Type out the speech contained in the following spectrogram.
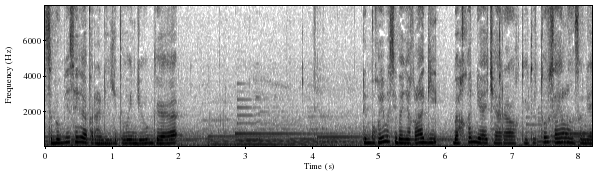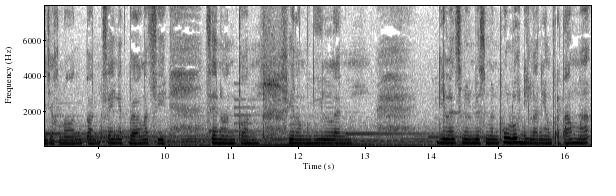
sebelumnya saya nggak pernah digituin juga. Dan pokoknya masih banyak lagi. Bahkan di acara waktu itu tuh saya langsung diajak nonton. Saya inget banget sih saya nonton film Dilan. Dilan 1990 Dilan yang pertama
